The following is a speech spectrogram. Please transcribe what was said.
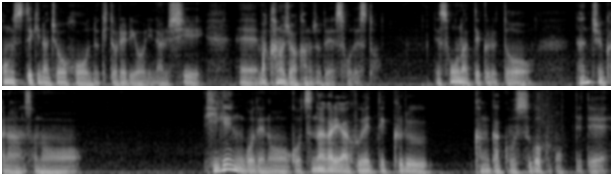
本質的な情報を抜き取れるようになるし、えー、まあ、彼女は彼女でそうですと。でそうなってくると何ちゅうんかなその非言語でのこうつながりが増えてくる感覚をすごく持ってて。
